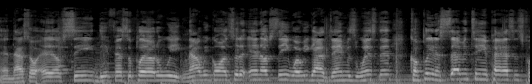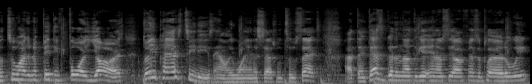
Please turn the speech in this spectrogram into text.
And that's your AFC Defensive Player of the Week. Now we going to the NFC where we got Jameis Winston completing 17 passes for 254 yards, three pass TDs, and only one interception, two sacks. I think that's good enough to get NFC Offensive Player of the Week.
